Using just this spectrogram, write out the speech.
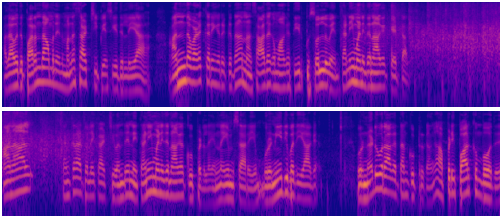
அதாவது பரந்தாமனின் மனசாட்சி பேசியது இல்லையா? அந்த வழக்கறிஞருக்கு தான் நான் சாதகமாக தீர்ப்பு சொல்லுவேன். தனி மனிதனாக கேட்டால். ஆனால் சங்கரா தொலைக்காட்சி வந்து என்னை தனி மனிதனாக கூப்பிடலை. என்னையும் சாரையும். ஒரு நீதிபதியாக ஒரு நடுவராகத்தான் கூப்பிட்டுருக்காங்க. அப்படி பார்க்கும்போது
